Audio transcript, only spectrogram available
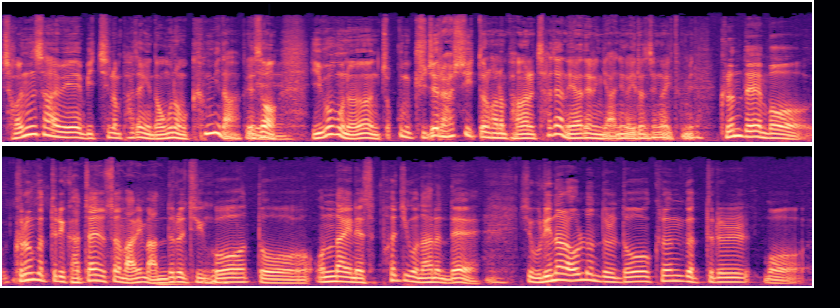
전 사회에 미치는 파장이 너무너무 큽니다. 그래서 예. 이 부분은 조금 규제를 할 수 있도록 하는 방안을 찾아내야 되는 게 아닌가 이런 생각이 듭니다. 그런데 뭐 그런 것들이 가짜 뉴스가 많이 만들어지고 또 온라인에서 퍼지곤 하는데 지금 우리나라 언론들도 그런 것들을 뭐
